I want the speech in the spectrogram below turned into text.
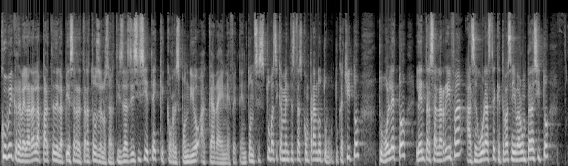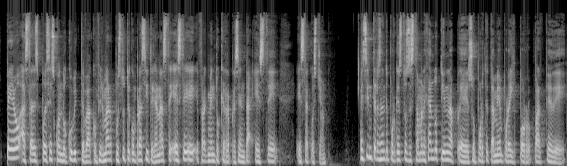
Kubik revelará la parte de la pieza retratos de los artistas 17 que correspondió a cada NFT. Entonces tú básicamente estás comprando tu, cachito, tu boleto, le entras a la rifa, aseguraste que te vas a llevar un pedacito, pero hasta después es cuando Kubik te va a confirmar, pues tú te compraste y te ganaste este fragmento que representa este, esta cuestión. Es interesante porque esto se está manejando, tiene eh, soporte también por ahí por parte de,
